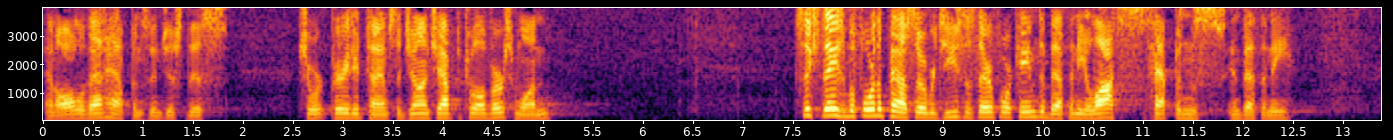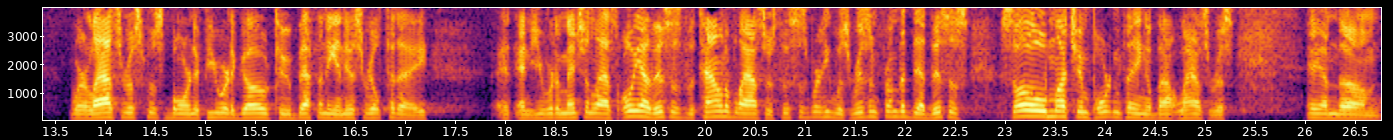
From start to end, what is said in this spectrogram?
And all of that happens in just this short period of time. So, John chapter 12, verse 1. Six days before the Passover, Jesus therefore came to Bethany. Lots happens in Bethany, where Lazarus was born. If you were to go to Bethany in Israel today, and you were to mention Lazarus, oh yeah, this is the town of Lazarus. This is where he was risen from the dead. This is so much important thing about Lazarus. And um,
